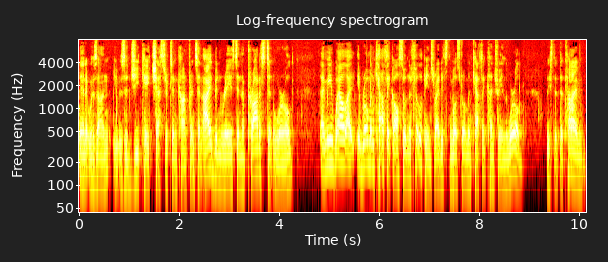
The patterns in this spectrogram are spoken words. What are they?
and it was on it was a G.K. Chesterton conference, and I had been raised in a Protestant world. I mean, well, I, Roman Catholic also in the Philippines, right? It's the most Roman Catholic country in the world at least at the time.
